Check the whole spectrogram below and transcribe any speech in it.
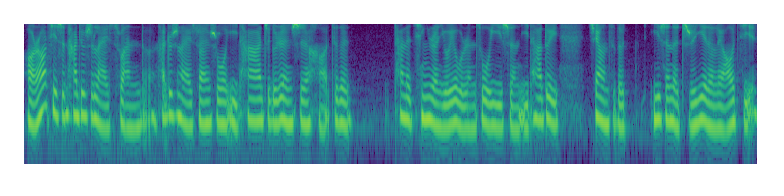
啊，然后其实他就是来酸的，他就是来酸说，以他这个认识，好，这个他的亲人有有人做医生，以他对这样子的医生的职业的了解。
